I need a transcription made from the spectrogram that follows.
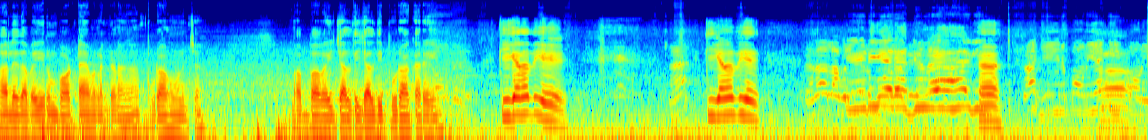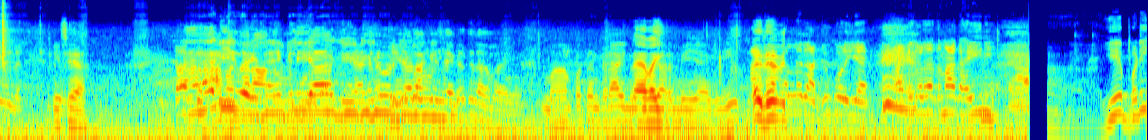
ਹਾਲੇ ਤਾਂ ਬਈ ਇਹਨੂੰ ਬਹੁਤ ਟਾਈਮ ਲੱਗਣਾਗਾ ਪੂਰਾ ਹੋਣ ਚ। ਬਾਬਾ ਬਈ ਜਲਦੀ ਜਲਦੀ ਪੂਰਾ ਕਰੇ। ਕੀ ਕਹਿੰਦਾ ਤੀ ਇਹ? ਕੀ ਕਹਿੰਦਾ ਤੀ ਇਹ? ਕਹਿੰਦਾ ਲੱਭ ਕਿਹੜੀ ਹੈ ਰਾਜੂ ਆ ਹੈਗੀ? ਹਾਂ। ਤਾਂ ਜੀਨ ਪਾਉਣੀ ਆ ਕੀ ਪਾਉਣੀ ਹੁੰਦਾ ਅੱਛਾ। ਹੈਗੀ ਓਏ ਸਾਈਕਲੀ ਆ ਜੀ ਦੀ ਜੋਰ ਚੱਲੂਗੀ ਸਾਈਕਲ ਚਲਾਵਾਂਗੇ ਮਾਂ ਪਤੰਦਰਾ ਇੰਨੀ ਲੈ ਬਾਈ। ਗਰਮੀ ਹੈਗੀ ਇਹਦੇ ਵਿੱਚ ਕੱਲੇ ਰਾਜੂ ਕੋਲ ਹੀ ਹੈ ਸਾਡੇ ਕੋਲ ਤਾਂ ਦਿਮਾਗ ਹੈ ਹੀ ਨਹੀਂ ये बड़ी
